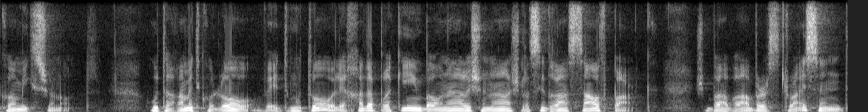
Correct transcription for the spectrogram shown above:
קומיקס שונות. הוא תרם את קולו ואת דמותו לאחד הפרקים בעונה הראשונה של הסדרה סאות' פארק, שבה ברברה סטרייסנד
